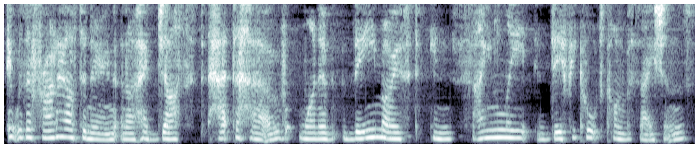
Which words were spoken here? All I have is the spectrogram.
It was a Friday afternoon, and I had just had to have one of the most insanely difficult conversations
